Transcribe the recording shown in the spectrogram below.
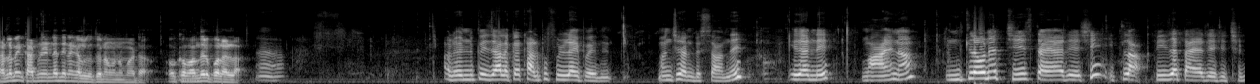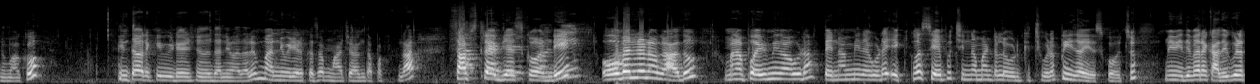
అట్లా మేము కడుపు నిండా తినగలుగుతున్నాం అనమాట ఒక వంద రూపాయలలో ఆ. రెండు పిజ్జాలకే కడుపు ఫుల్ అయిపోయింది. మంచిగా అనిపిస్తుంది. ఇదండి మా ఆయన ఇంట్లోనే చీజ్ తయారు చేసి ఇట్లా పిజ్జా తయారు చేసి ఇచ్చిండు మాకు. ఇంతవరకు ఈ వీడియో చూసినందుకు ధన్యవాదాలు. మరిన్ని వీడియోల కోసం మా ఛానల్ తప్పకుండా సబ్స్క్రైబ్ చేసుకోండి. ఓవెన్లోనే కాదు మన పొయ్యి మీద కూడా పెనం మీద కూడా ఎక్కువసేపు చిన్న మంటలో ఉడికించి కూడా పిజ్జా చేసుకోవచ్చు. మేము ఇదివరకు అది కూడా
